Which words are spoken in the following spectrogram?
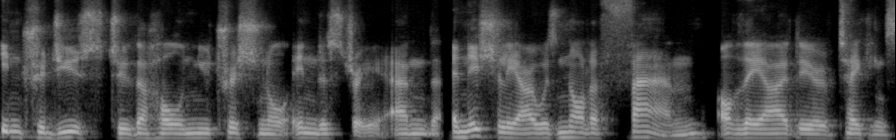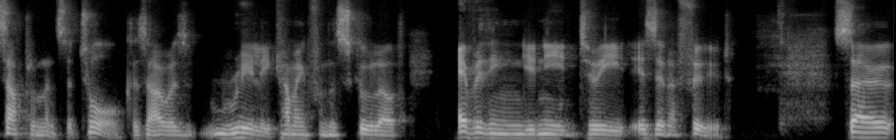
introduced to the whole nutritional industry. And initially, I was not a fan of the idea of taking supplements at all, because I was really coming from the school of everything you need to eat is in a food. So,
